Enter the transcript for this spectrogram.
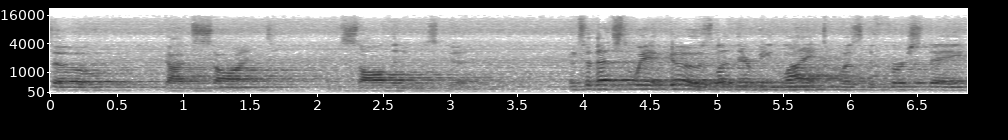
so. God saw it, and saw that it was good. And so that's the way it goes. Let there be light was the first day.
